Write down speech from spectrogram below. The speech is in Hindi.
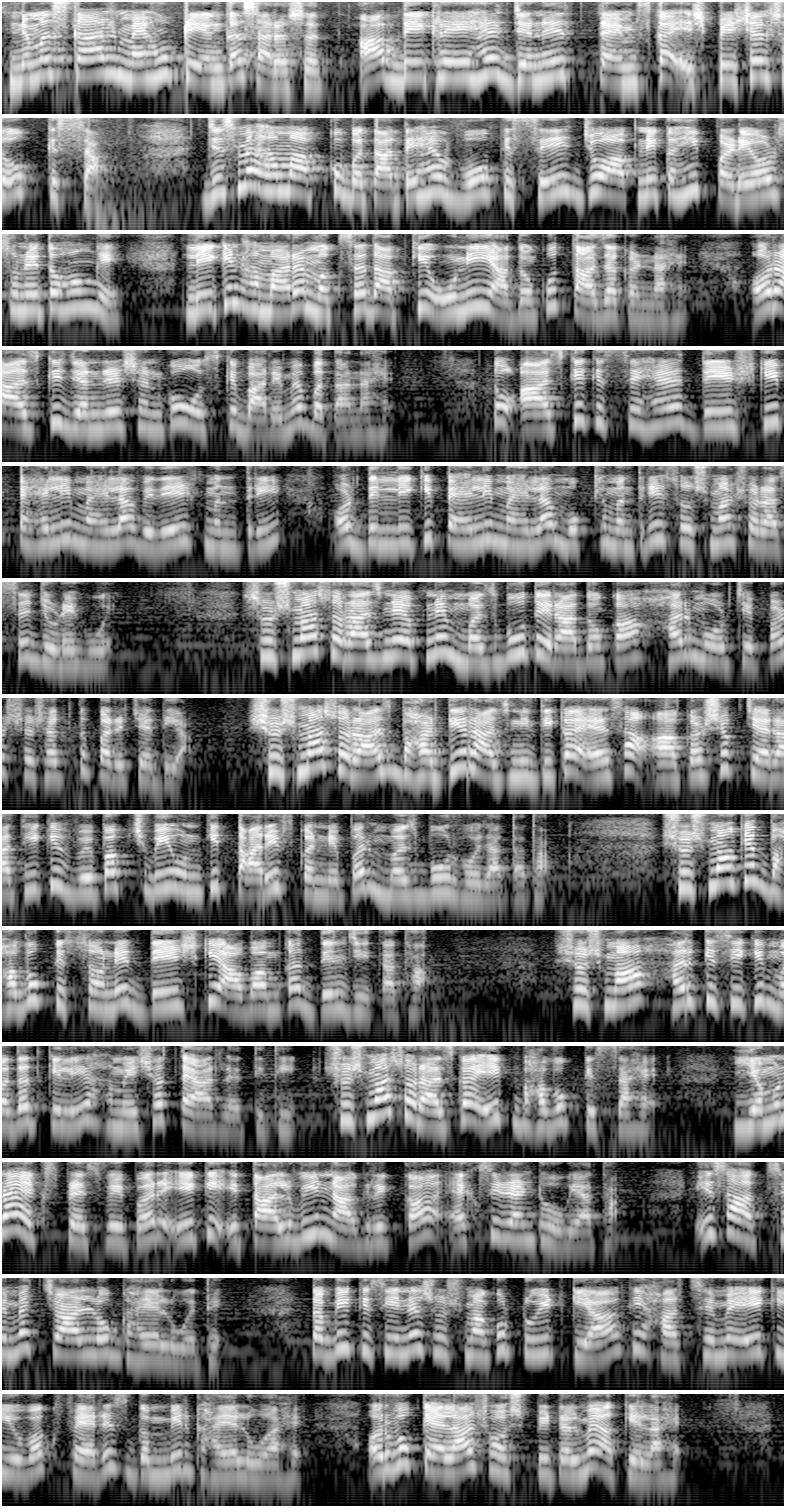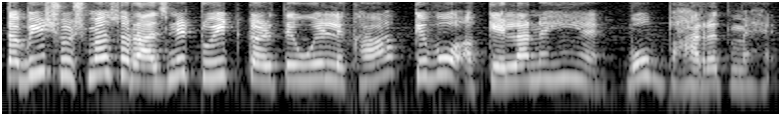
नमस्कार, मैं हूँ प्रियंका सारस्वत। आप देख रहे हैं जनहित टाइम्स का स्पेशल शो किस्सा, जिसमें हम आपको बताते हैं वो किस्से जो आपने कहीं पढ़े और सुने तो होंगे, लेकिन हमारा मकसद आपकी उन्हीं यादों को ताज़ा करना है और आज की जनरेशन को उसके बारे में बताना है। तो आज के किस्से हैं, देश की पहली महिला विदेश मंत्री और दिल्ली की पहली महिला मुख्यमंत्री सुषमा स्वराज से जुड़े हुए। सुषमा स्वराज ने अपने मज़बूत इरादों का हर मोर्चे पर सशक्त परिचय दिया। सुषमा स्वराज भारतीय राजनीति का ऐसा आकर्षक चेहरा थी कि विपक्ष भी उनकी तारीफ़ करने पर मजबूर हो जाता था। सुषमा के भावुक किस्सों ने देश की आवाम का दिल जीता था। सुषमा हर किसी की मदद के लिए हमेशा तैयार रहती थी। सुषमा स्वराज का एक भावुक किस्सा है। यमुना एक्सप्रेसवे पर एक इतालवी नागरिक का एक्सीडेंट हो गया था। इस हादसे में चार लोग घायल हुए थे। तभी किसी ने सुषमा को ट्वीट किया कि हादसे में एक युवक फेरिस गंभीर घायल हुआ है और वो कैलाश हॉस्पिटल में अकेला है। तभी सुषमा स्वराज ने ट्वीट करते हुए लिखा कि वो अकेला नहीं है, वो भारत में है।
